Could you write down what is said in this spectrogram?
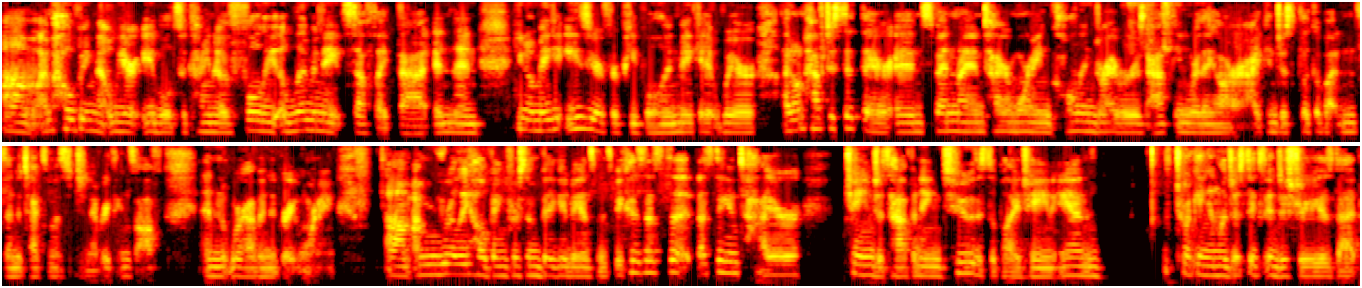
Um, i'm hoping that we are able to kind of fully eliminate stuff like that and then you know make it easier for people and make it where i don't have to sit there and spend my entire morning calling drivers asking where they are. I can just click a button send a text message and everything's off and we're having a great morning. Um, I'm really hoping for some big advancements because that's the that's the entire change that's happening to the supply chain and trucking and logistics industry is that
